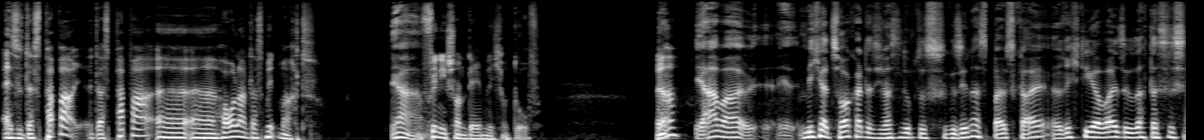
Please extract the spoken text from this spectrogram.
Also, dass Papa, dass Papa äh, äh, Holland das mitmacht, Ja, finde ich schon dämlich und doof. Ja? Ja, aber äh, Michael Zorc hat das, ich weiß nicht, ob du es gesehen hast, bei Sky äh, richtigerweise gesagt, das ist,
